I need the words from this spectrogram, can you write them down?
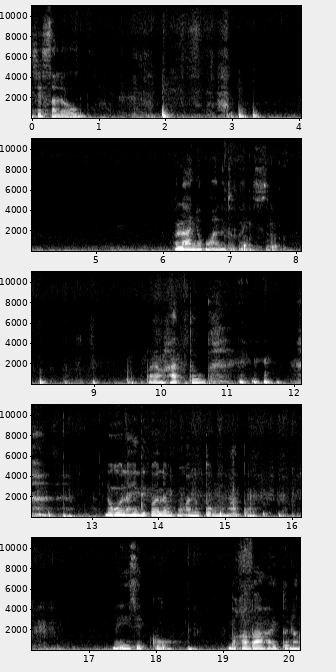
Siya sa loob. Wala nyo kung ano to guys. Parang hotdog. Noong una, hindi ko alam kung ano tong mga to. Naisip ko, baka bahay to ng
